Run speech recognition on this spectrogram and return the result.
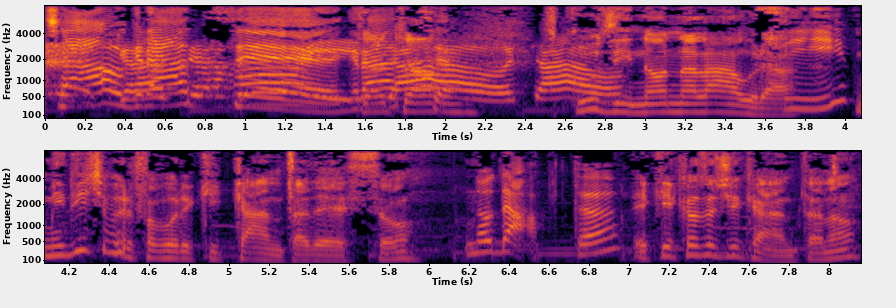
Ciao, Grazie grazie, grazie. Ciao, ciao. Scusi, nonna Laura, Sì? mi dici per favore chi canta adesso? No doubt. E che cosa ci cantano?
